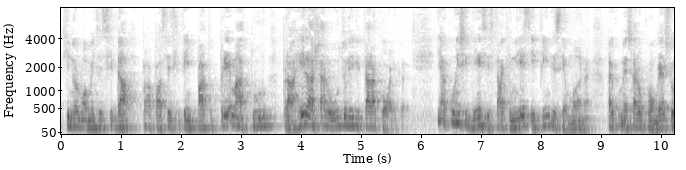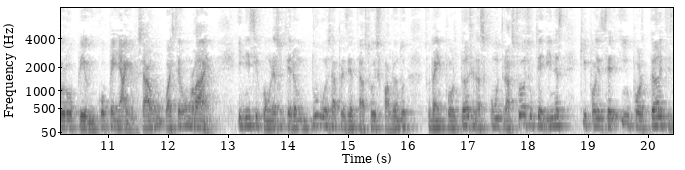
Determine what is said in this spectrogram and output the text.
que normalmente se dá para pacientes que têm parto prematuro para relaxar o útero e evitar a cólica. E a coincidência está que nesse fim de semana vai começar o Congresso Europeu em Copenhague, vai ser online. E nesse congresso terão duas apresentações falando sobre a importância das contrações uterinas que podem ser importantes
